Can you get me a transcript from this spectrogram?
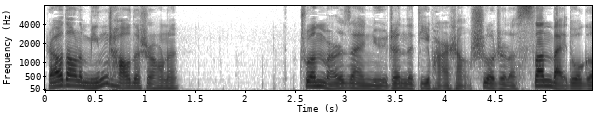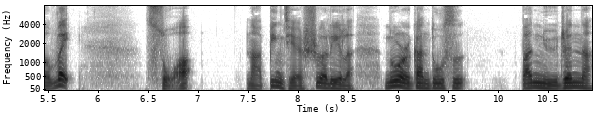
然后到了明朝的时候呢。专门在女真的地盘上设置了三百多个卫所，那并且设立了努尔干都司，把女真呢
